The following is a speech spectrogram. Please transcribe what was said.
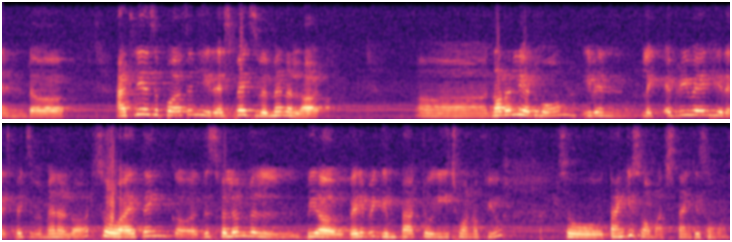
and at least a person he respects women a lot not only at home even like everywhere, he respects women a lot. So I think uh, this film will be a very big impact to each one of you. So thank you so much. Thank you so much.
